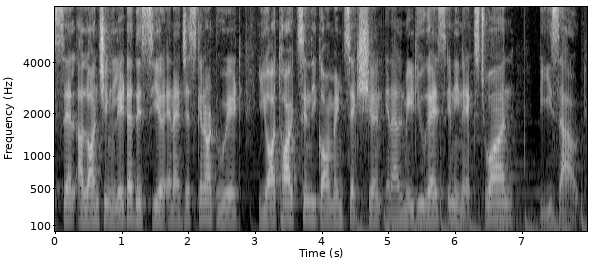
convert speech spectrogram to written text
XL are launching later this year and I just cannot wait. Your thoughts in the comment section and I'll meet you guys in the next one. Peace out.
